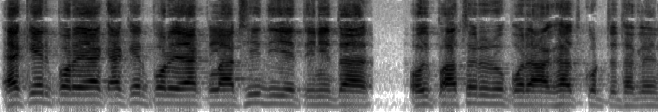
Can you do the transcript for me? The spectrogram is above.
একের পরে এক, একের পরে এক লাঠি দিয়ে তিনি তার ওই পাথরের উপরে আঘাত করতে থাকলেন।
